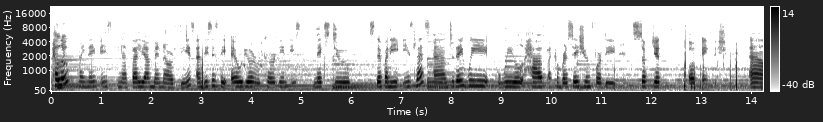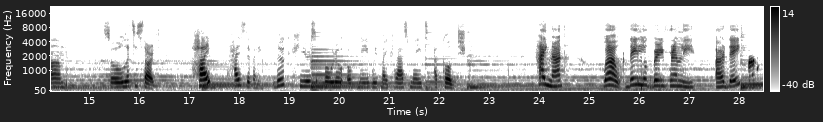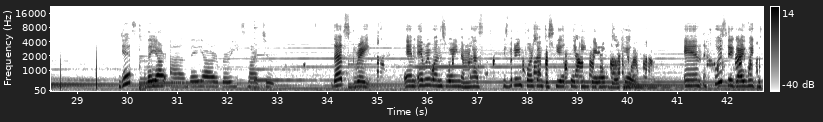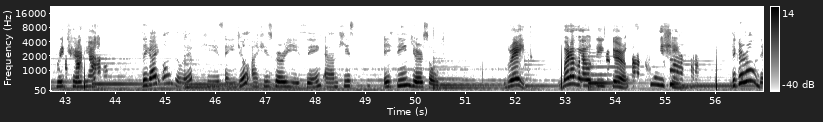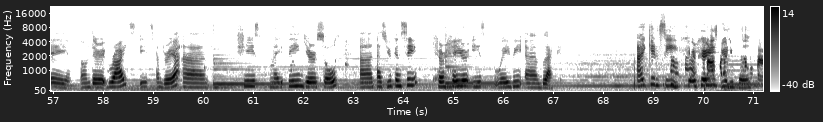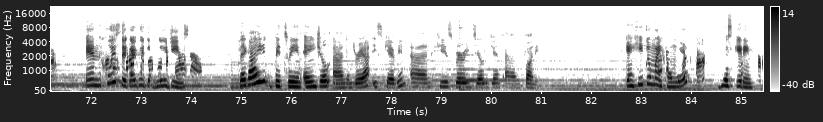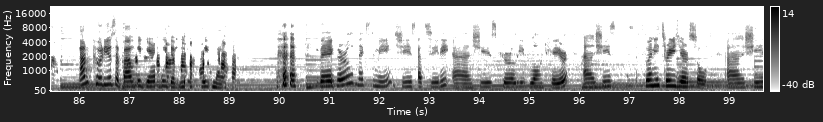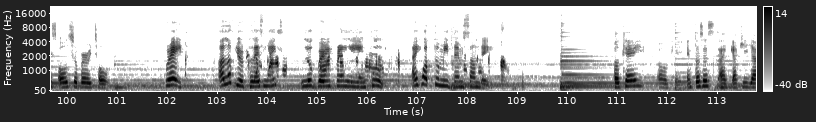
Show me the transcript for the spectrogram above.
Hello, my name is Natalia Mena Ortiz, and this is the audio recording is next to Stephanie Islas. And today we will have a conversation for the subject of English. Um, so let's start. Hi, hi Stephanie. Look, here's a photo of me with my classmates at college. Hi, Nat. Wow, they look very friendly. Are they? Yes, they are, and they are very smart too. That's great. And everyone is wearing a mask. It's very important to still taking care of your health. And who is the guy with the straight hair, now? The guy on the left, he is Angel, and he's very thin, and he's 18 years old. Great. What about this girl? Who is she? The girl on the on the right is Andrea, and she's 19 years old. And as you can see, her hair is wavy and black. I can see her hair is beautiful. And who is the guy with the blue jeans? The guy between Angel and Andrea is Kevin, and he's very intelligent and funny. Can he do my homework? Just kidding. I'm curious about the girl with the blue straight the girl next to me, she's at City and she's curly blonde hair and she's 23 years old and she's also very tall. Great. All of your classmates look very friendly and cool. I hope to meet them someday. Ok, ok. Entonces aquí ya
